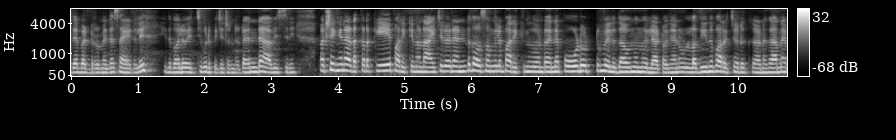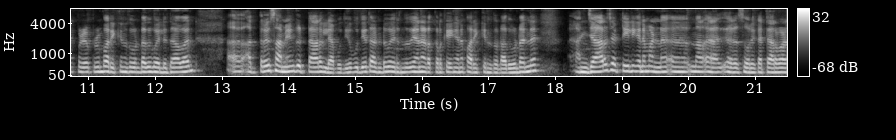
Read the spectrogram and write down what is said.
ഇതേ ബെഡ്റൂമിന്റെ സൈഡിൽ ഇതുപോലെ വെച്ച് പിടിപ്പിച്ചിട്ടുണ്ട് കേട്ടോ എന്റെ ആവശ്യത്തിന്. പക്ഷേ ഇങ്ങനെ ഇടക്കിടക്കേ പറിക്കുന്നുണ്ട്. ആഴ്ചയിൽ ഒരു രണ്ട് ദിവസമെങ്കിലും പറിക്കുന്നത് കൊണ്ട് തന്നെ പോട് ഒട്ടും വലുതാവുന്നൊന്നുമില്ല കേട്ടോ ഞാൻ ഉള്ളതിൽ നിന്ന് പറിച്ചെടുക്കുകയാണ്. കാരണം എപ്പോഴെപ്പോഴും പറിക്കുന്നത് കൊണ്ട് അത് വലുതാവാൻ അത്രയും സമയം കിട്ടാറില്ല. പുതിയ പുതിയ തണ്ട് വരുന്നത് ഞാൻ ഇടക്കിടക്ക് ഇങ്ങനെ പറിക്കുന്നതുകൊണ്ട് അതുകൊണ്ട് തന്നെ അഞ്ചാറ് ചട്ടിയിൽ ഇങ്ങനെ മണ്ണ് സോറി കറ്റാർവാഴ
